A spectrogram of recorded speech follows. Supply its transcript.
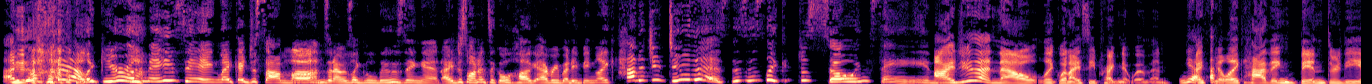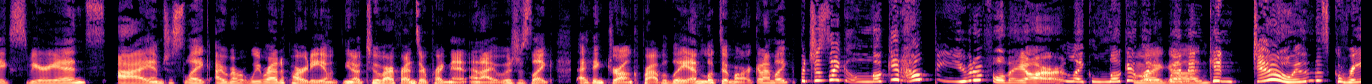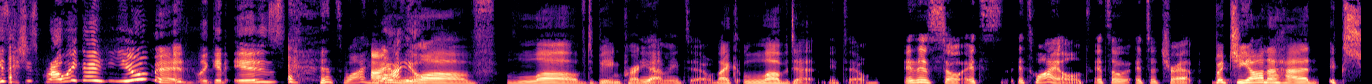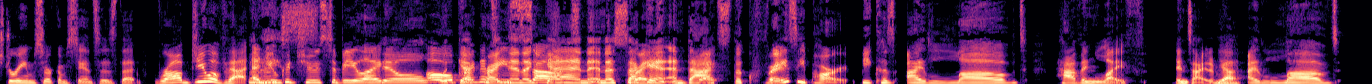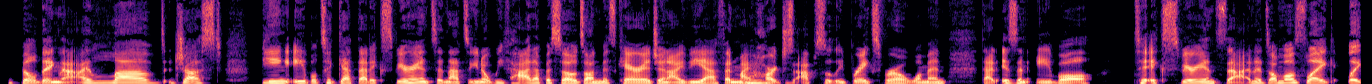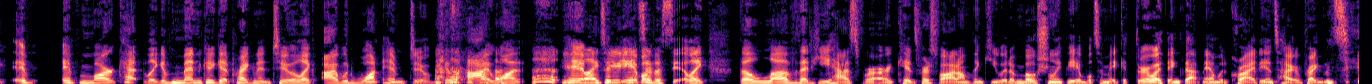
I just, yeah, like you're amazing. Like I just saw Uh-huh. moms and I was like losing it. I just wanted to go hug everybody being like, how did you do this? This is like just so insane. I do that now, like when I see pregnant women. Yeah. I feel like having been through the experience, I am just like, I remember we were at a party and, you know, two of our friends are pregnant. And I was just like, I think drunk probably, and looked at Mark and I'm like, but just like, look at how beautiful they are. Like, look at Oh what women can do. Isn't this crazy? She's growing a human. Like, it is. it's wild. I wild. love, loved being pregnant. yeah, me too. like loved it. Me too. It is so it's it's wild. It's a it's a trip. But Gianna had extreme circumstances that robbed you of that. And you could choose to be like, Still oh, would get pregnant sucks. again in a second. Right, And that's the crazy part because I loved having life inside of Yeah. me. I loved building that. I loved just being able to get that experience. And that's, you know, we've had episodes on miscarriage and IVF, and my Mhm. heart just absolutely breaks for a woman that isn't able to experience that. And it's almost like, like if, if Mark had, like, if men could get pregnant too, like, I would want him to because I want him like, to be able to- to see like the love that he has for our kids. First of all, I don't think he would emotionally be able to make it through. I think that man would cry the entire pregnancy.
